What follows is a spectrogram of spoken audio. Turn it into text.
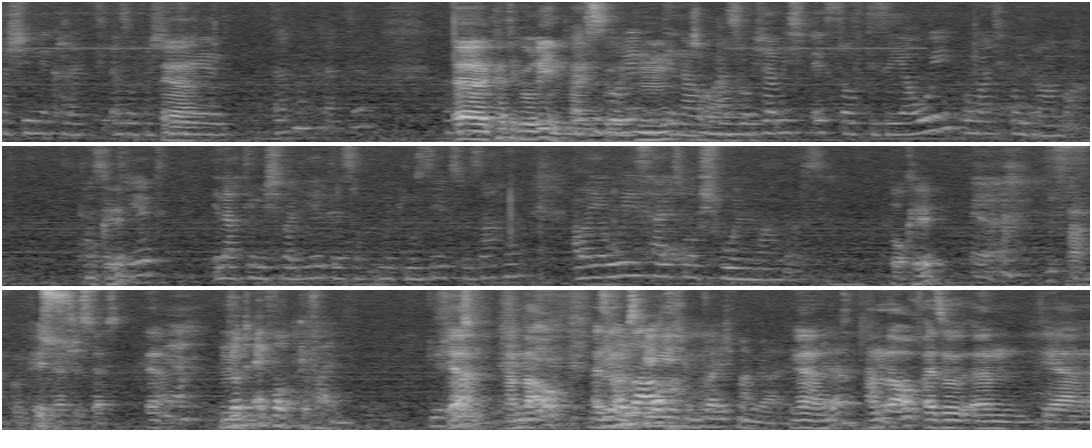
verschiedene Charaktere, also verschiedene, ja. sagt man Charaktere? Äh, Kategorien meinst Kategorien, du? Hm. genau. Also ich habe mich extra auf diese Yaoi, Romantik und Drama konzentriert. Okay. Je nachdem ich variiert ist mit Musik, so Sachen. Aber Yaoi ist halt so Schulenmangas. Okay. Ja. Ah, okay, ist, das ist das. Ja. Ja. Wird Edward gefallen. Ja, haben wir auch. Also haben wir auch. Bereich Manga. Ja, ja, haben wir auch. Also ähm, der,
